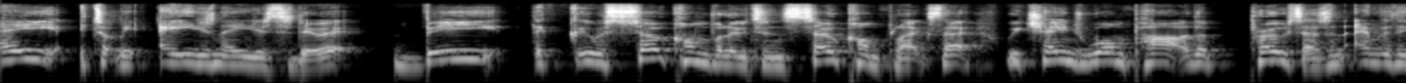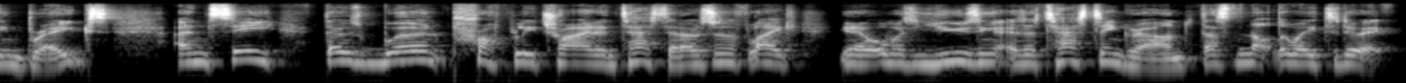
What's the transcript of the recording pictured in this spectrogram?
a, it took me ages and ages to do it. B, it was so convoluted and so complex that we changed one part of the process and everything breaks. And C, those weren't properly tried and tested. I was sort of like, you know, almost using it as a testing ground. That's not the way to do it.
